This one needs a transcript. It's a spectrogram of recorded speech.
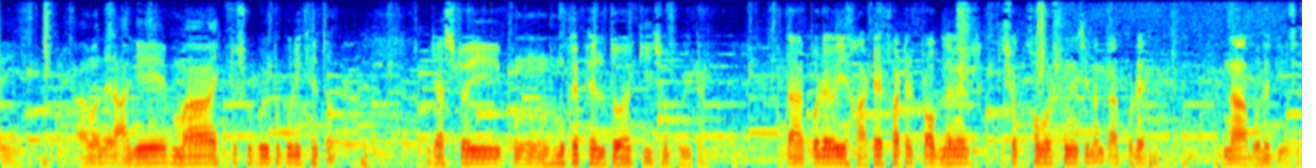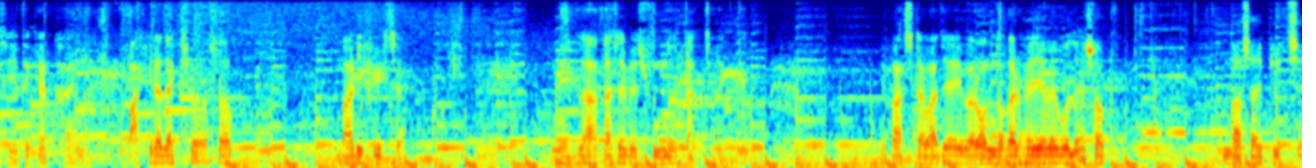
এই আমাদের আগে মা একটু সুপুরি টুপুরি খেত, জাস্ট ওই মুখে ফেলতো আর কি সুপুরিটা। তারপরে ওই হার্টের ফাটের প্রবলেমের কিসব খবর শুনেছিলাম, তারপরে না বলে দিয়েছে, সেই থেকে আর খায় না। পাখিরা দেখছ, সব বাড়ি ফিরছে। মেঘলা আকাশে বেশ সুন্দর লাগছে দেখতে। পাঁচটা বাজে, এবার অন্ধকার হয়ে যাবে বলে সব বাসায় ফিরছে।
